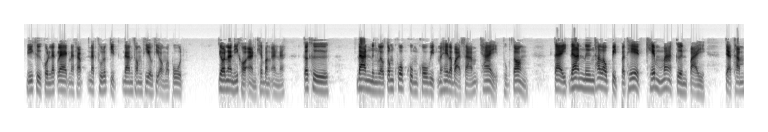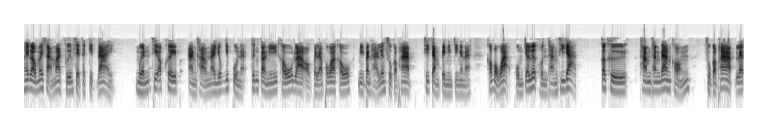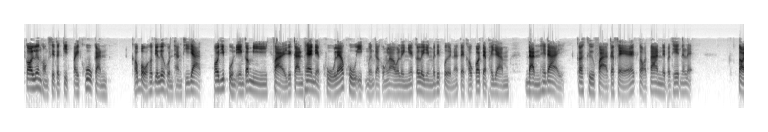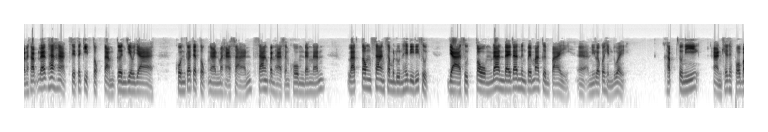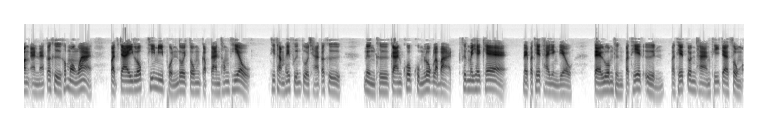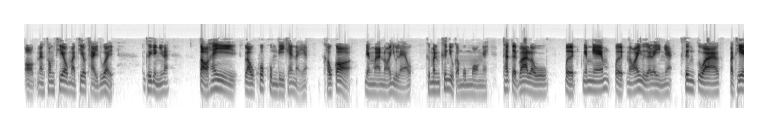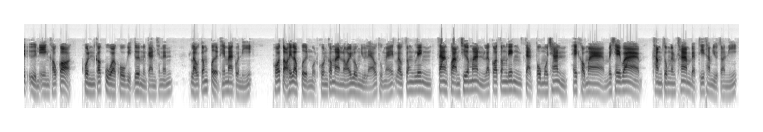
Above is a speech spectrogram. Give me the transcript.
นี่คือคนแรก ๆนะครับ นักธุรกิจด้านท่องเที่ยวที่ออกมาพูดย้อนหน้านี้ขออ่านแค่บางอันนะ ก็คือด้านหนึ่งเราต้องควบคุมโควิด ไม่ให้ระบาดซ้ำใช่ถูกต้อง แต่อีกด้านหนึ่งถ้าเราปิดประเทศเข้มมากเกินไป จะทำให้เราไม่สามารถฟื้นเศรษฐกิจได้ เหมือนที่อ๊อฟเคยอ่านข่าวนายกญี่ปุ่นอะซึ่งตอนนี้เขาลาออกไปแล้วเพราะว่าเขามีปัญหาเรื่องสุขภาพที่จำเป็นจริงๆนะเขาบอกว่าผมจะเลือกหนทางที่ยาก ก็คือทำทางด้านของ สุขภาพและก็เรื่องของเศรษฐกิจไปคู่กัน เขาบอกเขาจะเลือกหนทางที่ยากเพราะญี่ปุ่นเองก็มีฝ่ายการแพทย์เนี่ยขู่แล้วขู่อีกเหมือนกับของเราอะไรเงี้ยก็เลยยังไม่ได้เปิดนะ แต่เขาก็จะพยายามดันให้ได้ ก็คือฝ่ากระแสต่อต้านในประเทศนั่นแหละ ต่อนะครับ และถ้าหากเศรษฐกิจตกต่ำเกินเยียวยา คนก็จะตกงานมหาศาลสร้างปัญหาสังคมดังนั้น รัฐต้องสร้างสมดุลให้ดีที่สุด อย่าสุดตรงด้านใดด้านหนึ่งไปมากเกินไปอ่าอันนี้เราก็เห็นด้วย ครับตัวนี้ อ่านแค่เฉพาะบางอันนะก็คือเขามองว่าปัจจัยลบที่มีผลโดยตรงกับการท่องเที่ยวที่ทำให้ฟื้นตัวช้าก็คือหนึ่งคือการควบคุมโรคระบาด ซึ่งไม่ใช่แค่ในประเทศไทยอย่างเดียว แต่รวมถึงประเทศอื่น ประเทศต้นทางที่จะส่งออกนักท่องเที่ยวมาเที่ยวไทยด้วย คืออย่างนี้นะ ต่อให้เราควบคุมดีแค่ไหนอะเขาก็ยังมาน้อยอยู่แล้ว คือมันขึ้นอยู่กับมุมมองไง ถ้าเกิดว่าเรา เปิดแง้มๆเปิดน้อยหรืออะไรอย่างเงี้ย ซึ่งตัวประเทศอื่นเองเขาก็คนก็กลัวโควิดด้วยเหมือนกันฉะนั้น เราต้องเปิดให้มากกว่านี้ เพราะต่อให้เราเปิดหมดคนก็มาน้อยลงอยู่แล้ว ถูกไหมเราต้องเร่งสร้างความเชื่อมั่น แล้วก็ต้องเร่งจัดโปรโมชั่นให้เขามา ไม่ใช่ว่าทำตรงกันข้ามแบบที่ทำอยู่ตอนนี้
